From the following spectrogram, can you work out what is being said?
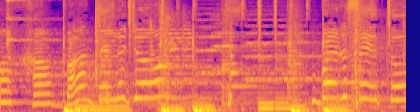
हा हा बादल जो बरसे तो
